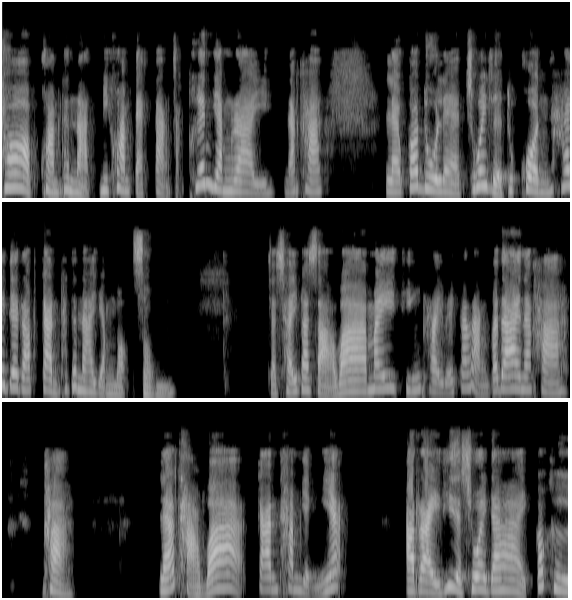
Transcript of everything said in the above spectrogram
ชอบความถนัด มีความแตกต่างจากเพื่อนอย่างไรนะคะ แล้วก็ดูแลช่วยเหลือทุกคนให้ได้รับการพัฒนาอย่างเหมาะสม จะใช้ภาษาว่าไม่ทิ้งใครไว้ข้างหลังก็ได้นะคะค่ะ แล้วถามว่าการทำอย่างเนี้ยอะไรที่จะช่วยได้ก็คือ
